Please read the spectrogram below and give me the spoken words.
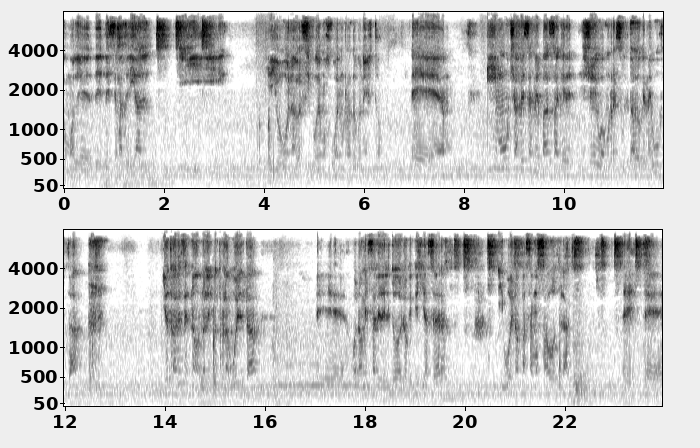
como de, ese material y, digo, bueno, a ver si podemos jugar un rato con esto. Eh, y muchas veces me pasa que llego a un resultado que me gusta y otras veces no, no le encuentro la vuelta eh, o no me sale del todo lo que quería hacer y bueno, pasamos a otra. Este,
